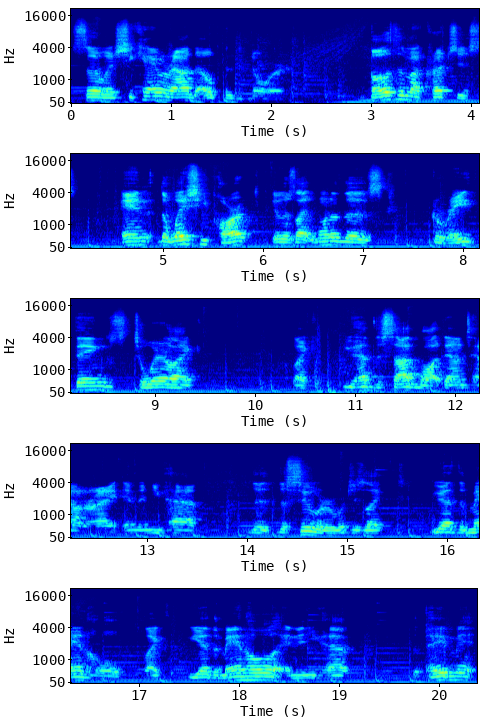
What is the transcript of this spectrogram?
So when she came around to open the door, both of my crutches, and the way she parked, it was like one of those great things to where like like you have the sidewalk downtown, right? And then you have the the sewer, which is like you have the manhole, like you have the manhole, and then you have the pavement,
